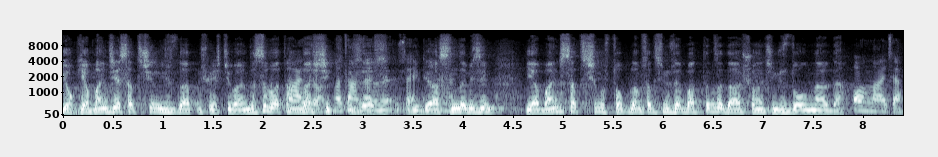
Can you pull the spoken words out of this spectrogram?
Yok yabancıya satışın %65 civarındası vatandaşlık, Pardon, vatandaşlık üzerine, üzerine. gidiyor. Aslında bizim yabancı satışımız toplam satışımıza baktığımızda daha şu an için %10'larda. onlarda.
